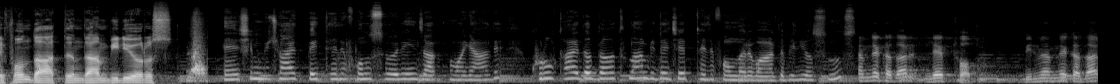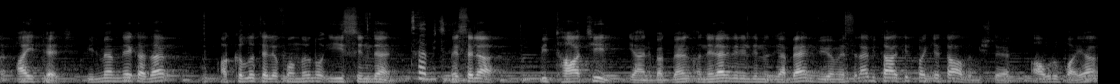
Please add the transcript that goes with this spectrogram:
iPhone dağıttığından biliyoruz. E, şimdi Mücahit Bey telefonu söyleyince aklıma geldi. Kurultayda dağıtılan bir de cep telefonları vardı biliyorsunuz. Bilmem ne kadar laptop, bilmem ne kadar iPad, bilmem ne kadar akıllı telefonların o iyisinden. Tabii tabii. Mesela bir tatil yani bak ben neler verildiğini ya ben diyor mesela bir tatil paketi aldım işte Avrupa'ya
